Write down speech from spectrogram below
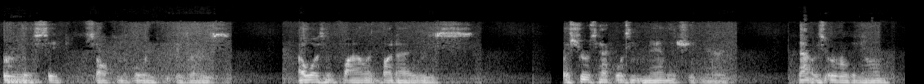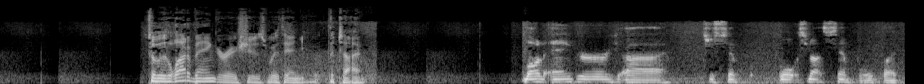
for the safety of herself and the boy because I was, I wasn't violent, but I was, I sure as heck wasn't the man that she'd married. That was early on. so there's a lot of anger issues within you at the time. A lot of anger, uh, just simple. Well, it's not simple, but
